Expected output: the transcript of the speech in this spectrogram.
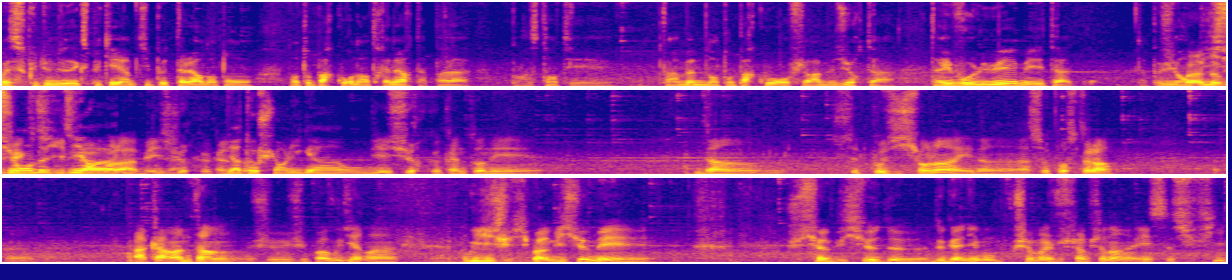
Ouais, c'est ce que tu nous as expliqué un petit peu tout à l'heure dans ton, dans ton parcours d'entraîneur. T'as pas, pour l'instant, t'es- enfin, même dans ton parcours au fur et à mesure, tu as, évolué, mais tu n'as pas eu l'ambition de te dire euh, voilà, euh, bien sûr que bientôt on- je suis en Ligue 1 ou... Bien sûr que quand on est dans cette position-là et dans- à ce poste-là, euh, à 40 ans, je ne vais pas vous dire, euh, oui, je ne suis pas ambitieux, mais je suis ambitieux de, de gagner mon prochain match de championnat et ça suffit.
